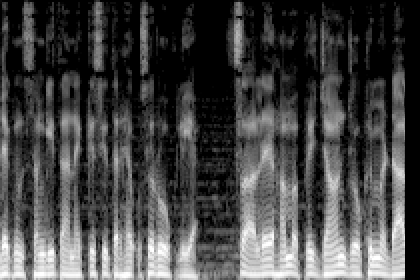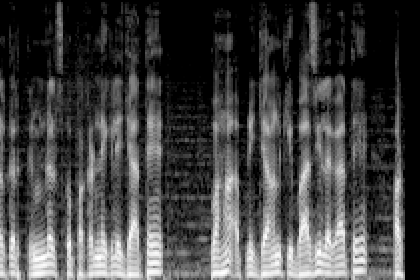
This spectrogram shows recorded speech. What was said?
लेकिन संगीता ने किसी तरह उसे रोक लिया। साले, हम अपनी जान जोखिम में डालकर क्रिमिनल्स को पकड़ने के लिए जाते हैं। वहाँ अपनी जान की बाजी लगाते हैं और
